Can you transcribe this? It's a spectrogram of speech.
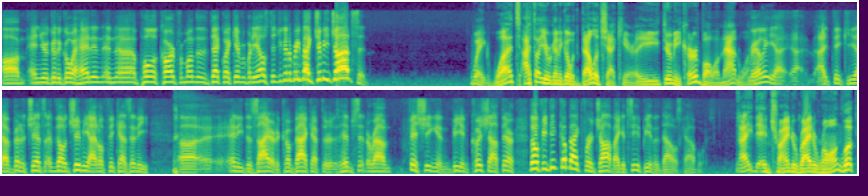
Um, and you're going to go ahead and, and uh, pull a card from under the deck like everybody else did. You're going to bring back Jimmy Johnson. Wait, what? I thought you were going to go with Belichick here. You threw me a curveball on that one. Really? I, I, I think he have a better chance. No, Jimmy, I don't think has any uh, any desire to come back after him sitting around fishing and being cush out there. Though if he did come back for a job, I could see it being the Dallas Cowboys. I, and trying to right a wrong. Look,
